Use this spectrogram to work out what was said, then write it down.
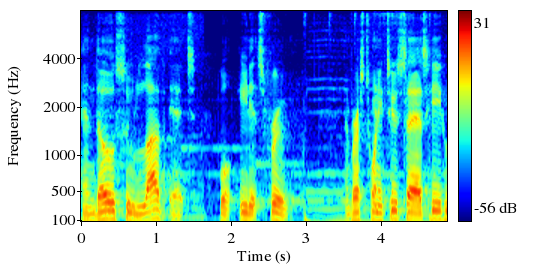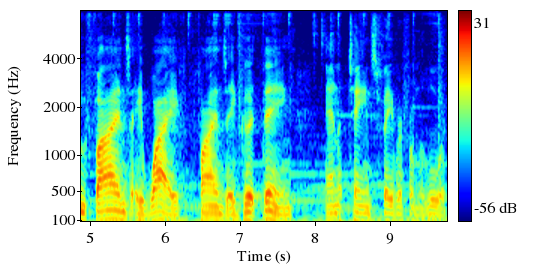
and those who love it will eat its fruit. And verse 22 says, He who finds a wife finds a good thing and obtains favor from the Lord.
